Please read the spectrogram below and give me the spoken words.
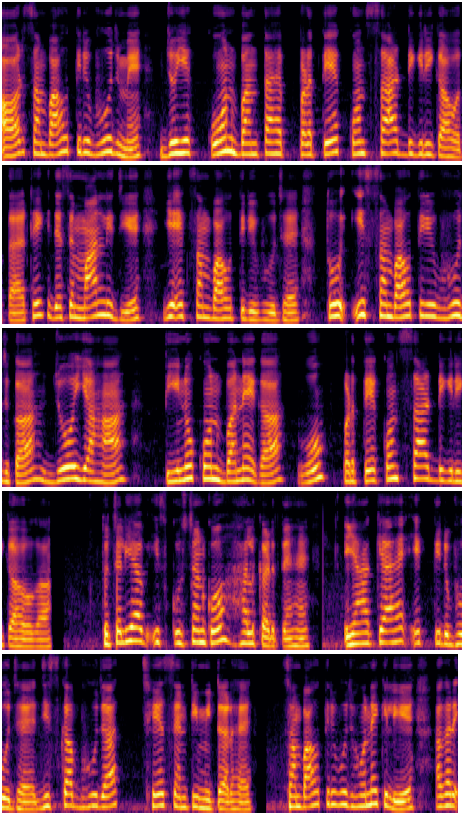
और समबाहु त्रिभुज में जो ये कोण बनता है, प्रत्येक कोण साठ डिग्री का होता है, ठीक? जैसे मान लीजिए, ये एक समबाहु त्रिभुज है तो इस समबाहु त्रिभुज का जो यहाँ तीनों कोण बनेगा, वो प्रत्येक कोण साठ डिग्री का होगा। तो चलिए अब इस क्वेश्चन को हल करते हैं। यहाँ क्या है? एक त्रिभुज है, जिसका भुजा छः सेंटीमीटर है। समबाहु त्रिभुज होने के लिए अगर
